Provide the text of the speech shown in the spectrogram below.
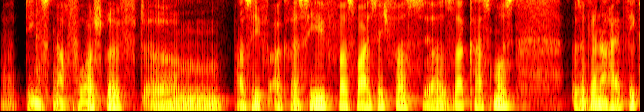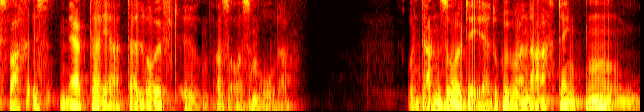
ja, Dienst nach Vorschrift, ähm, passiv-aggressiv, was weiß ich was, ja, Sarkasmus. Also wenn er halbwegs wach ist, merkt er ja, da läuft irgendwas aus dem Ruder. Und dann sollte er drüber nachdenken,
